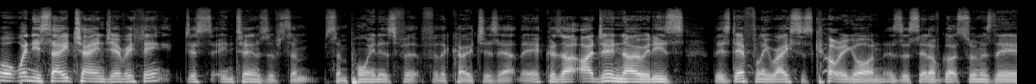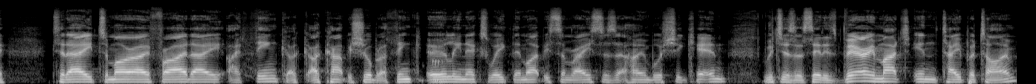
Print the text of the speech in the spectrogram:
Well, when you say change everything, just in terms of some some pointers for, for the coaches out there, because I, I do know it is there's definitely races going on. As I said, I've got swimmers there today, tomorrow, Friday. I think I, I, can't be sure, but I think early next week there might be some races at Homebush again, which, as I said, is very much in taper time.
